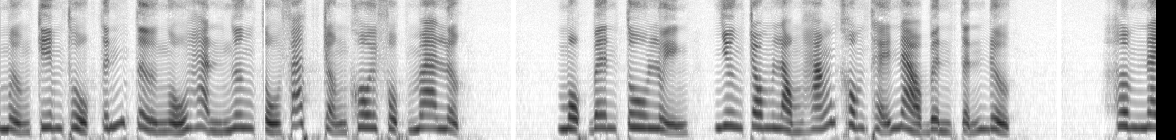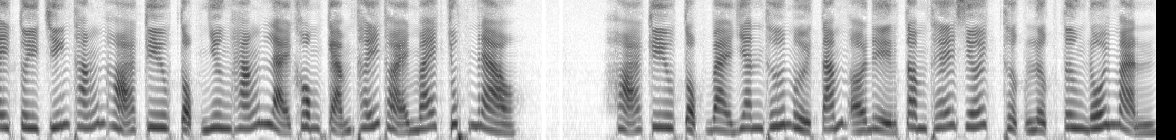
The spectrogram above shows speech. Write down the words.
mượn kim thuộc tính từ ngũ hành ngưng tụ pháp trận khôi phục ma lực. Một bên tu luyện, nhưng trong lòng hắn không thể nào bình tĩnh được. Hôm nay tuy chiến thắng hỏa kiêu tộc nhưng hắn lại không cảm thấy thoải mái chút nào. Hỏa kiêu tộc bài danh thứ 18 ở địa tâm thế giới thực lực tương đối mạnh.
